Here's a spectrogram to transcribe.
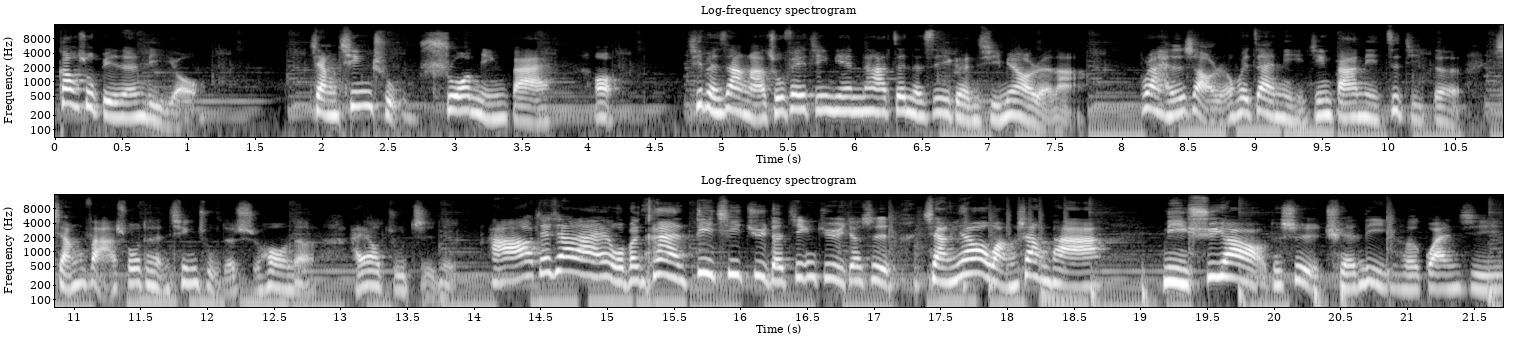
告诉别人理由，讲清楚，说明白哦。基本上啊，除非今天他真的是一个很奇妙的人啊。不然很少人会在你已经把你自己的想法说得很清楚的时候呢，还要阻止你。好，接下来我们看第七句的金句，就是想要往上爬，你需要的是权力和关系。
